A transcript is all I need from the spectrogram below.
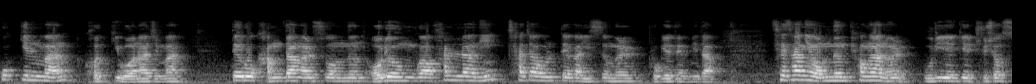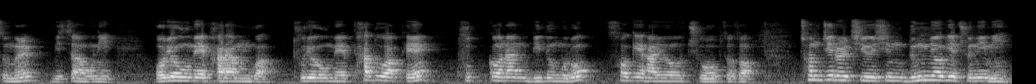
꽃길만 걷기 원하지만 때로 감당할 수 없는 어려움과 환란이 찾아올 때가 있음을 보게 됩니다. 세상에 없는 평안을 우리에게 주셨음을 믿사오니 어려움의 바람과 두려움의 파도 앞에 굳건한 믿음으로 서게 하여 주옵소서. 천지를 지으신 능력의 주님이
